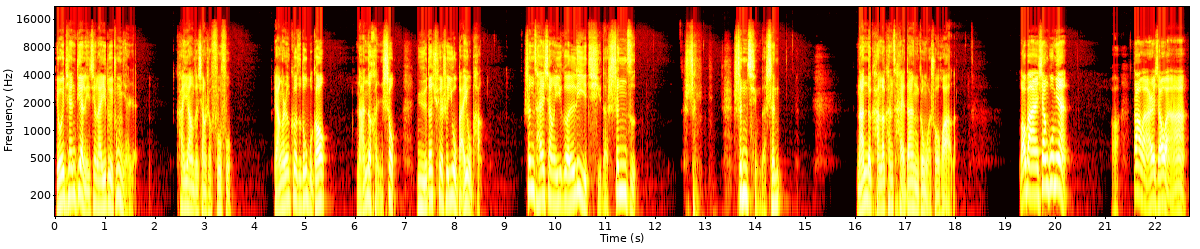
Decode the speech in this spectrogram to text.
有一天，店里进来一对中年人，看样子像是夫妇。两个人个子都不高，男的很瘦，女的却是又白又胖，身材像一个立体的“深”字，深，深情的“深”。男的看了看菜单，跟我说话了：“老板，香菇面，啊，大碗还是小碗啊？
